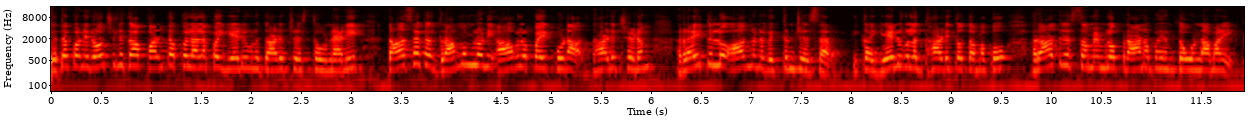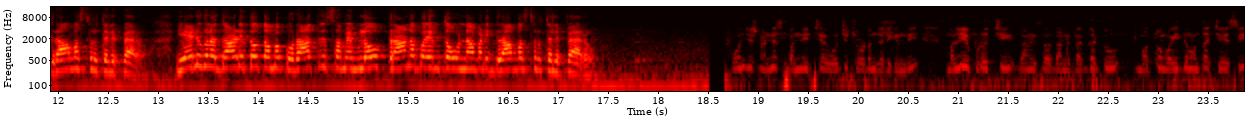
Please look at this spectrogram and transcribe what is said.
గత కొన్ని రోజులుగా పంట పొలాలపై ఏనుగులు దాడి చేస్తూ ఉన్నాయని తాజాగా గ్రామంలోని ఆవులపై కూడా దాడి చేయడం రైతుల్లో ఆందోళన వ్యక్తం చేశారు. ఇక ఏనుగుల దాడితో తమకు రాత్రి సమయంలో ప్రాణభయంతో ఉన్నామని గ్రామస్తులు తెలిపారు. ఏనుగుల దాడితో తమకు రాత్రి సమయంలో ప్రాణభయంతో ఉన్నామని గ్రామస్తులు తెలిపారు. ఫోన్ చేసి వెంటనే స్పందించి వచ్చి చూడడం జరిగింది. మళ్ళీ ఇప్పుడు వచ్చి దానికి దానికి తగ్గట్టు మొత్తం వైద్యం అంతా చేసి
